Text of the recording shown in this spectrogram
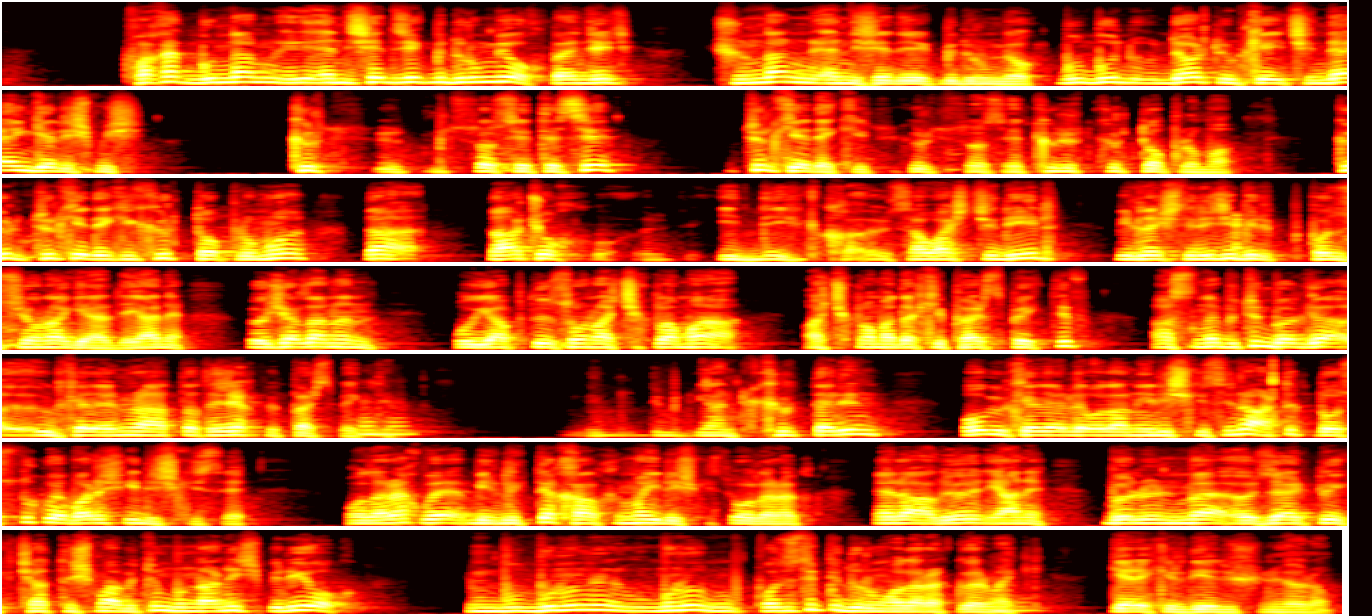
Fakat bundan endişe edecek bir durum yok. Bence şundan endişe edecek bir durum yok. Bu, bu dört ülke içinde en gelişmiş Kürt sosyetesi Türkiye'deki Kürt sosyete, Kürt, Kürt toplumu. Kürt, Türkiye'deki Kürt toplumu da daha çok savaşçı değil, birleştirici bir pozisyona geldi. Yani Öcalan'ın o yaptığı son açıklama açıklamadaki perspektif aslında bütün bölge ülkelerini rahatlatacak bir perspektif. Hı hı. Yani Kürtlerin o ülkelerle olan ilişkisini artık dostluk ve barış ilişkisi olarak ve birlikte kalkınma ilişkisi olarak ele alıyor. Yani bölünme, özellik, çatışma bütün bunların hiçbiri yok. Şimdi bu, bunun bunu pozitif bir durum olarak görmek hı. gerekir diye düşünüyorum.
